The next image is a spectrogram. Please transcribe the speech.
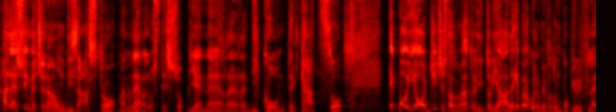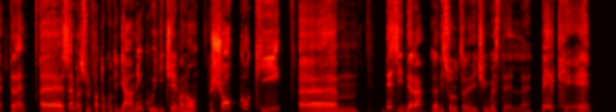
Adesso invece no, è un disastro, ma non era lo stesso PNRR di Conte, cazzo. E poi oggi c'è stato un altro editoriale che però quello mi ha fatto un po' più riflettere, eh, sempre sul Fatto Quotidiano, in cui dicevano sciocco chi ehm, desidera la dissoluzione dei 5 Stelle. Perché?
